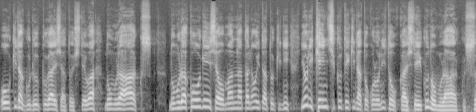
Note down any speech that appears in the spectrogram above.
大きなグループ会社としては野村アークス野村工芸社を真ん中に置いた時により建築的なところに特化していく野村アークス。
